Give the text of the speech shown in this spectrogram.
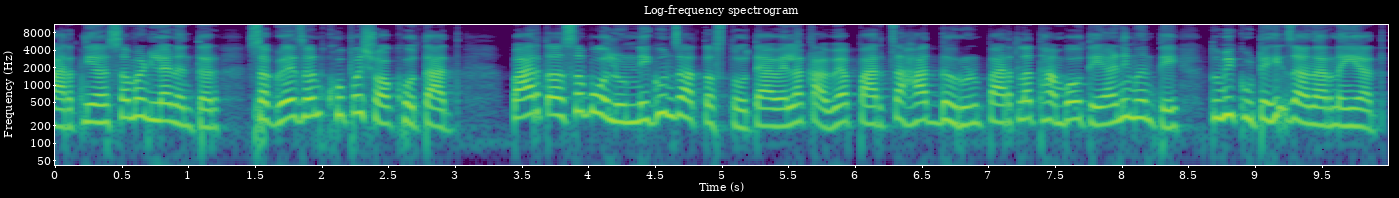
पार्थनी असं म्हटल्यानंतर सगळेजण खूपच शॉक होतात. पार्थ असं बोलून निघून जात असतो. त्यावेळेला काव्या पार्थचा हात धरून पार्थला थांबवते आणि म्हणते तुम्ही कुठेही जाणार नाही आहात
